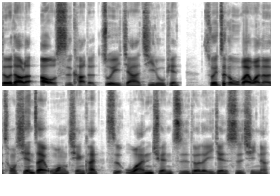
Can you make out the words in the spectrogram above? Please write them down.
得到了奥斯卡的最佳纪录片。所以这个五百万呢，从现在往前看是完全值得的一件事情呢。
